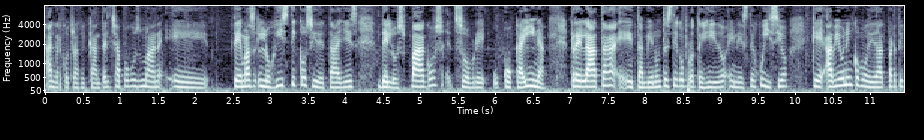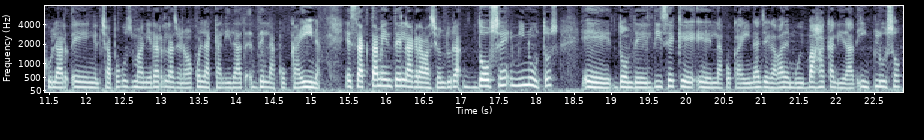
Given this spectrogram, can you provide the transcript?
al narcotraficante el Chapo Guzmán eh, temas logísticos y detalles de los pagos sobre cocaína. Relata eh, también un testigo protegido en este juicio que había una incomodidad particular en el Chapo Guzmán y era relacionado con la calidad de la cocaína. Exactamente la grabación dura 12 minutos, eh, donde él dice que eh, la cocaína llegaba de muy baja calidad, incluso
